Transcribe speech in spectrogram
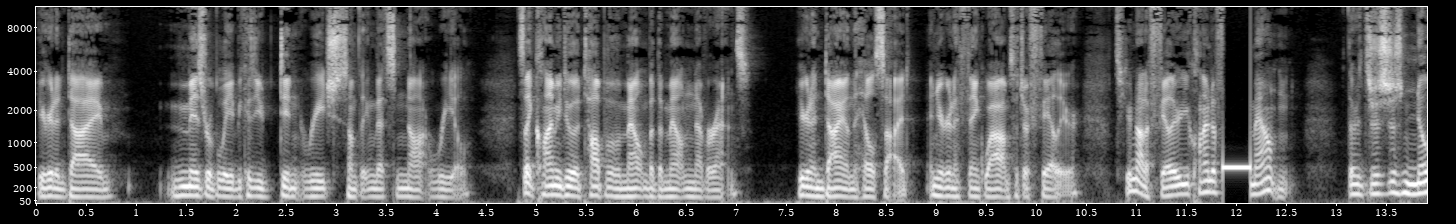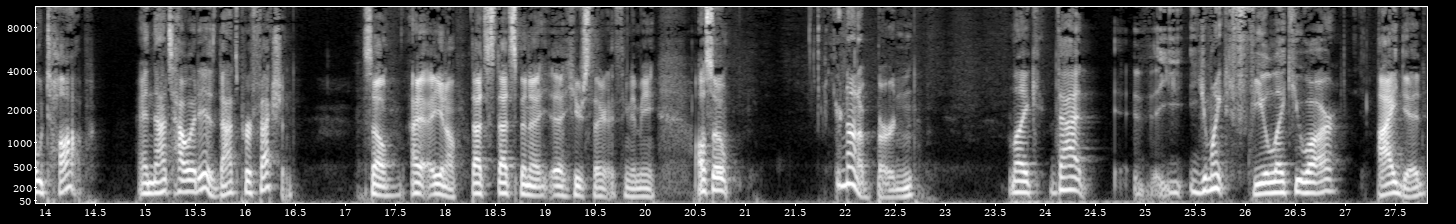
you're going to die miserably because you didn't reach something that's not real. It's like climbing to the top of a mountain, but the mountain never ends. You're going to die on the hillside, and you're going to think, "Wow, I'm such a failure." So you're not a failure. You climbed a mountain. There's just no top, and that's how it is. That's perfection. So I, you know, that's that's been a, a huge thing, thing to me. Also, you're not a burden. Like that you might feel like you are. I did.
